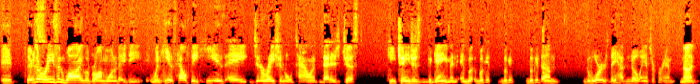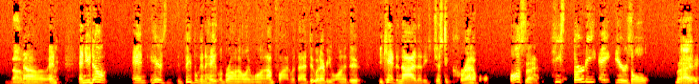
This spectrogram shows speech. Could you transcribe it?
it There's a reason why LeBron wanted AD. When he is healthy, he is a generational talent that is just he changes the game. And and look, look at look at look at um the Warriors. They have no answer for him. None. No. No, and and you don't. And here's people can hate LeBron all they want. I'm fine with that. Do whatever you want to do. You can't deny that he's just incredible. Also, Right. he's 38 years old. Right.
